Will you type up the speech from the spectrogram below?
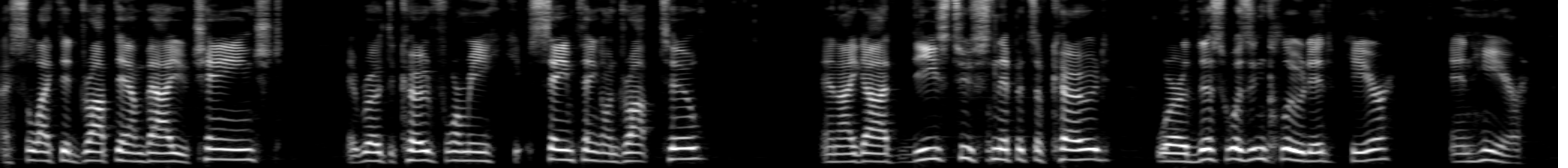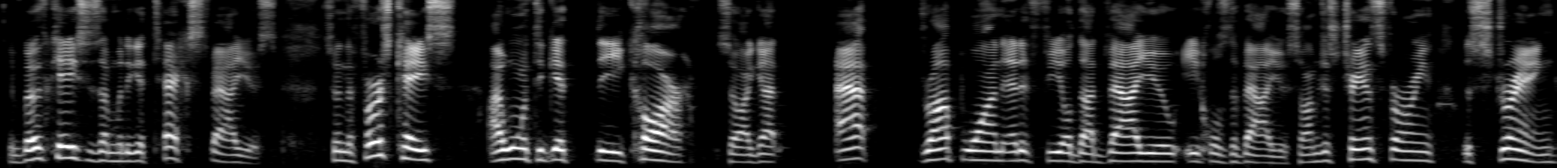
I selected drop down value changed. It wrote the code for me same thing on drop two. And I got these two snippets of code where this was included here and here in both cases, I'm going to get text values. So in the first case, I want to get the car. So I got app drop one edit field dot value equals the value. So I'm just transferring the string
